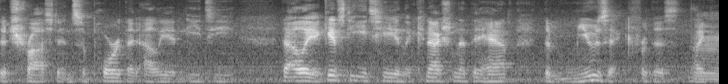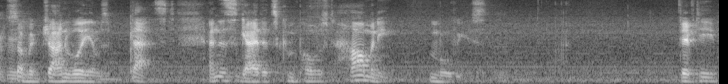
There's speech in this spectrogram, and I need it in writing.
the trust and support that Elliot and E.T. that Elliot gives to E.T. and the connection that they have the music for this like Mhm. some of John Williams' best and this is a guy that's composed how many movies 50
